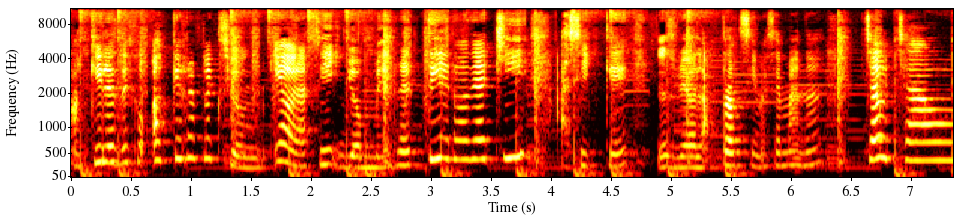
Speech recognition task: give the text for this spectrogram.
Aquí les dejo a qué reflexión. Y ahora sí, yo me retiro de aquí. Así que los veo la próxima semana. Chao, chao.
